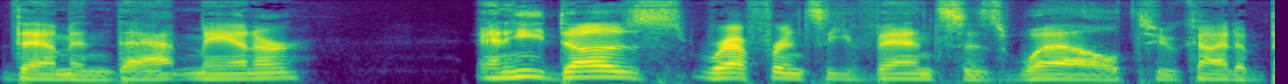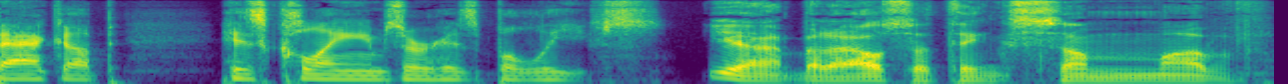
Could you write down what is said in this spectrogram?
them in that manner. And he does reference events as well to kind of back up his claims or his beliefs. Yeah, but I also think some of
